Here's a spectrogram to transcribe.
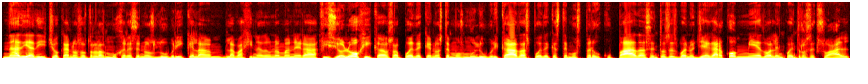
Nadie ha dicho que a nosotros las mujeres se nos lubrique la, la vagina de una manera fisiológica. O sea, puede que no estemos muy lubricadas, puede que estemos preocupadas entonces, bueno, llegar con miedo al encuentro sexual,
